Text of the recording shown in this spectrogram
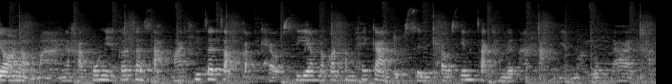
ยอหน่อไม้นะคะ พวกนี้ก็จะสามารถที่จะจับกับแคลเซียม แล้วก็ทำให้การดูดซึมแคลเซียมจากทางเดินอาหารเนี่ยน้อยลงได้ค่ะ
